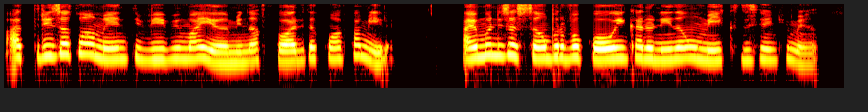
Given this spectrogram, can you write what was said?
A atriz atualmente vive em Miami, na Flórida, com a família. A imunização provocou em Carolina um mix de sentimentos.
